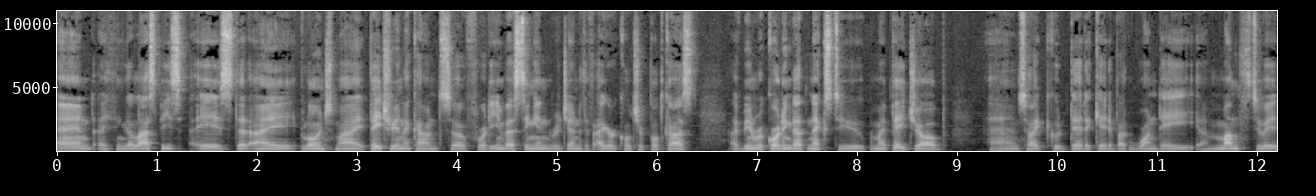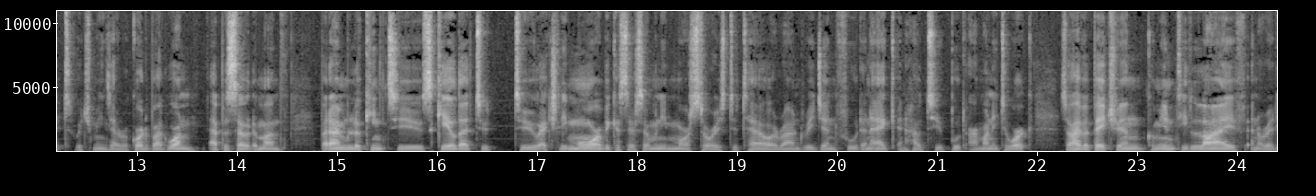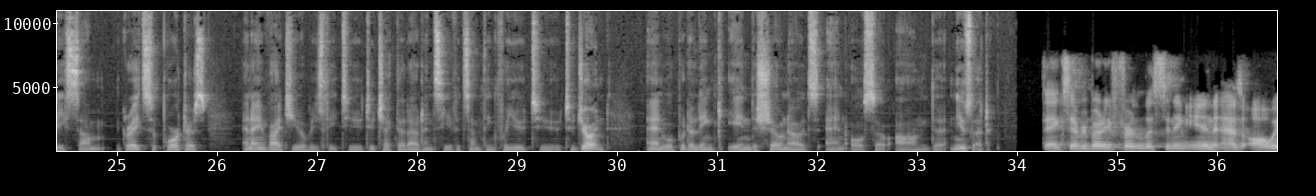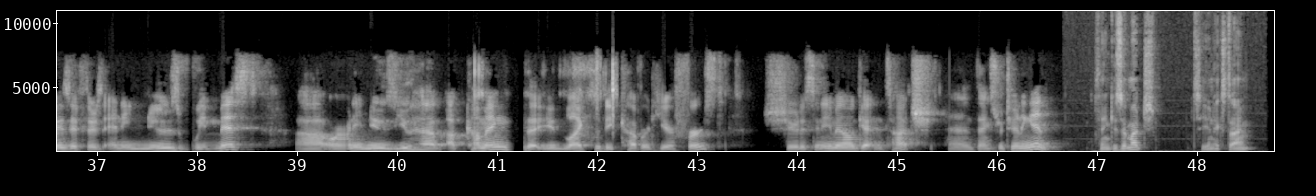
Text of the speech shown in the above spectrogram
And I think the last piece is that I launched my Patreon account. So for the Investing in Regenerative Agriculture podcast, I've been recording that next to my paid job. And so I could dedicate about one day a month to it, which means I record about one episode a month. But I'm looking to scale that to, to actually more because there's so many more stories to tell around regen, food, and egg and how to put our money to work. So I have a Patreon community live and already some great supporters and I invite you obviously to to check that out and see if it's something for you to to join. And we'll put a link in the show notes and also on the newsletter. Thanks everybody for listening in. As always, if there's any news we missed uh, or any news you have upcoming that you'd like to be covered here first, shoot us an email, get in touch, and thanks for tuning in. Thank you so much. See you next time.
